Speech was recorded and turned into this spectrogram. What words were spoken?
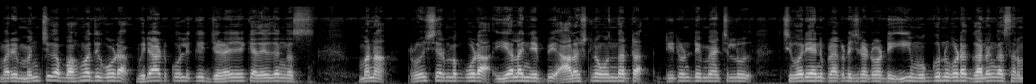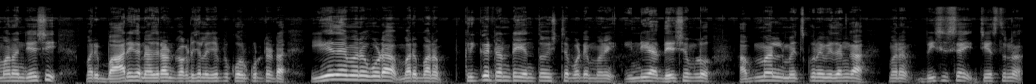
మరి మంచిగా బహుమతి కూడా విరాట్ కోహ్లీకి జడేజాకి అదేవిధంగా మన రోహిత్ శర్మకు కూడా ఇవ్వాలని చెప్పి ఆలోచన ఉందట. టీ ట్వంటీ మ్యాచ్లు చివరి అని ప్రకటించినటువంటి ఈ ముగ్గురును కూడా ఘనంగా సన్మానం చేసి మరి భారీగా నజరాన్ని ప్రకటించాలని చెప్పి కోరుకుంటాట ఏదేమైనా కూడా మరి మన క్రికెట్ అంటే ఎంతో ఇష్టపడే మన ఇండియా దేశంలో అభిమానులు మెచ్చుకునే విధంగా మన బీసీసీఐ చేస్తున్న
